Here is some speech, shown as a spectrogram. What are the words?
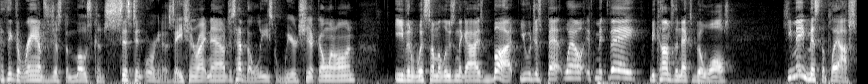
I think the Rams are just the most consistent organization right now. Just have the least weird shit going on, even with some of losing the guys. But you would just bet, well, if McVay becomes the next Bill Walsh, he may miss the playoffs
